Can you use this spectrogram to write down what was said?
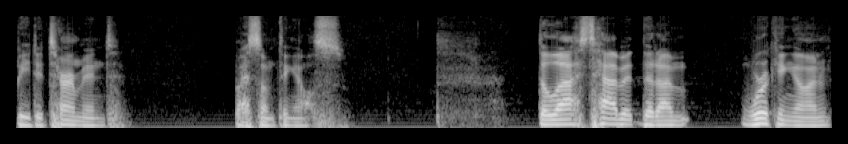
be determined by something else. The last habit that I'm working on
